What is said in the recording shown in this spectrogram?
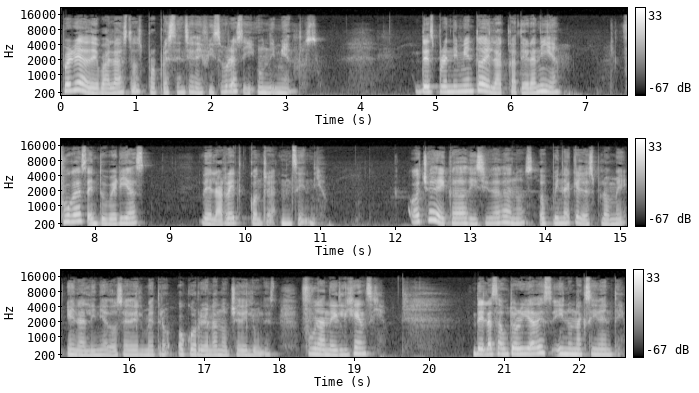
Pérdida de balastos por presencia de fisuras y hundimientos. Desprendimiento de la cateranía. Fugas en tuberías de la red contra incendio. 8 de cada 10 ciudadanos opina que el desplome en la línea 12 del metro ocurrió en la noche del lunes. Fue una negligencia de las autoridades no un accidente.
